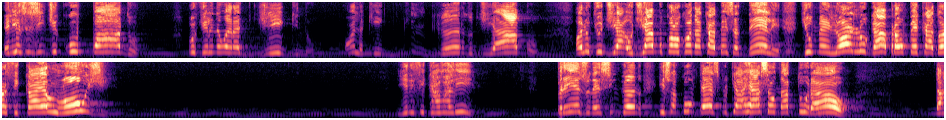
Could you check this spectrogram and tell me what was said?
ele ia se sentir culpado, porque ele não era digno. Olha que engano do diabo. Olha o que o, o diabo colocou na cabeça dele: que o melhor lugar para um pecador ficar é longe. E ele ficava ali, preso nesse engano. Isso acontece porque a reação natural da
